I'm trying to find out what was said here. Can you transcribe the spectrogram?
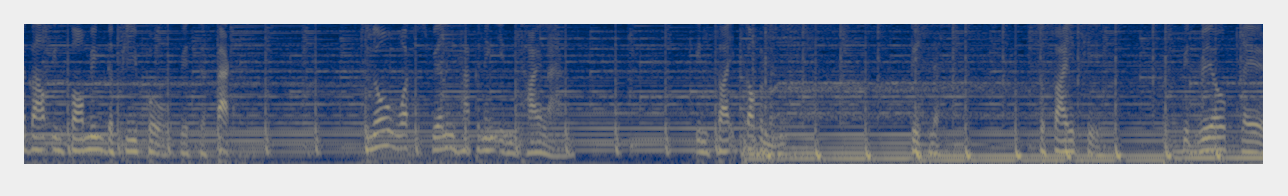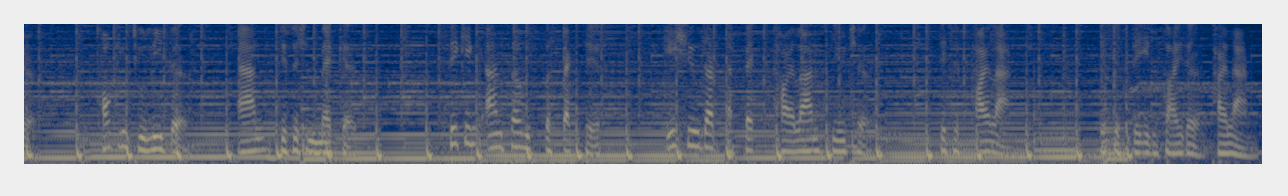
about informing the people with the facts to know what's really happening in Thailand, inside government, business, society, with real players, talking to leaders and decision makers, seeking answer with perspective, issues that affect Thailand's future. This is Thailand. This is the Insider Thailand.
